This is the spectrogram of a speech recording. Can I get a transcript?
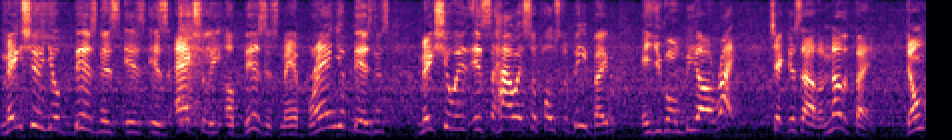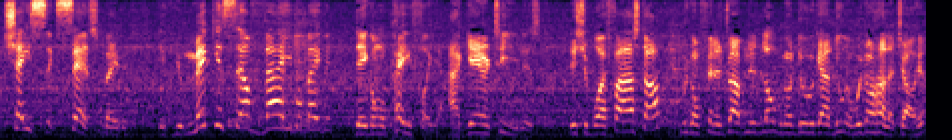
Make sure your business is, is actually a business, man. Brand your business. Make sure it's how it's supposed to be, baby. And you're gonna be all right. Check this out. Another thing. Don't chase success, baby. If you make yourself valuable, baby, they gonna pay for you. I guarantee you this. This your boy Five Star. We're gonna finish dropping this low. We're gonna do what we gotta do, and we're gonna holler at y'all here.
